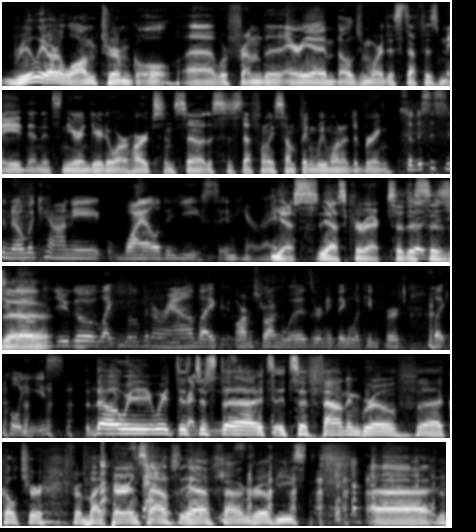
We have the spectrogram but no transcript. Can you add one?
really our long term goal. Uh, we're from the area in Belgium where this stuff is made, and it's near and dear to our hearts. And so this is definitely something we wanted to bring. So this is Sonoma County wild yeast in here, right? Yes, yes, correct. So this so is. Did you, uh, go, did you go like moving around like Armstrong Woods or anything looking for like cool yeast? No, we we it's Friendly just uh, it's it's a Fountain Grove uh, culture from my parents' house. Yeah, Fountain Grove yeast. Uh,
